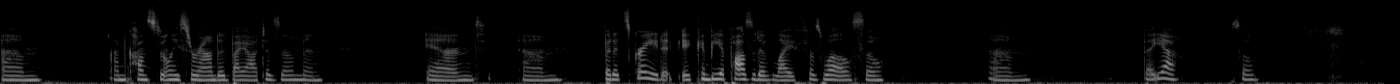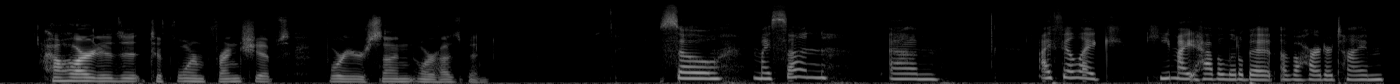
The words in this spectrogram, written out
um, I'm constantly surrounded by autism and and um, but it's great. It it can be a positive life as well. So um, but yeah, so. How hard is it to form friendships for your son or husband? So, my son, um, I feel like he might have a little bit of a harder time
